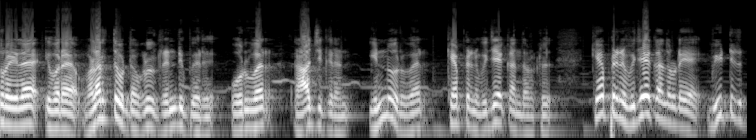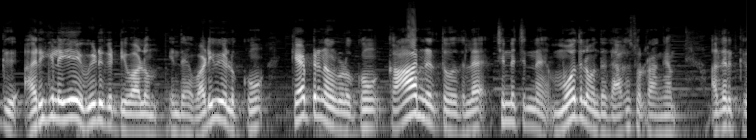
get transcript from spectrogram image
துறையில் இவரை வளர்த்து விட்டவர்கள் ரெண்டு பேர். ஒருவர் ராஜகிரண் இன்னொருவர் கேப்டன் விஜயகாந்த் அவர்கள். கேப்டன் விஜயகாந்தோடைய வீட்டிற்கு அருகிலேயே வீடு கட்டி வாழும் இந்த வடிவேலுக்கும் கேப்டன் அவர்களுக்கும் கார் நிறுத்துவதில் சின்ன சின்ன மோதல் வந்ததாக சொல்கிறாங்க அதற்கு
